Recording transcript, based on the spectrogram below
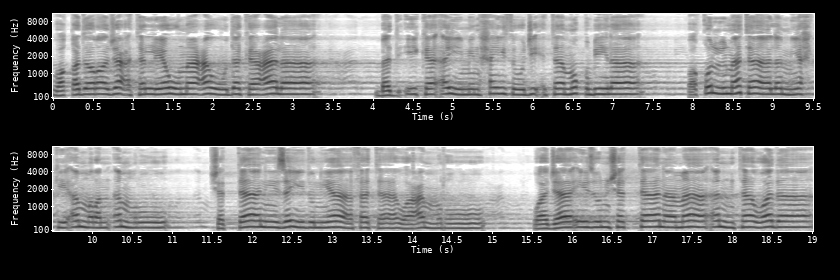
وقد رجعت اليوم عودك على بدئك أي من حيث جئت مقبلا وقل متى لم يحك أمرا أمر شتان زيد يا فتى وعمرو وجائز شتان ما أنت وذا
